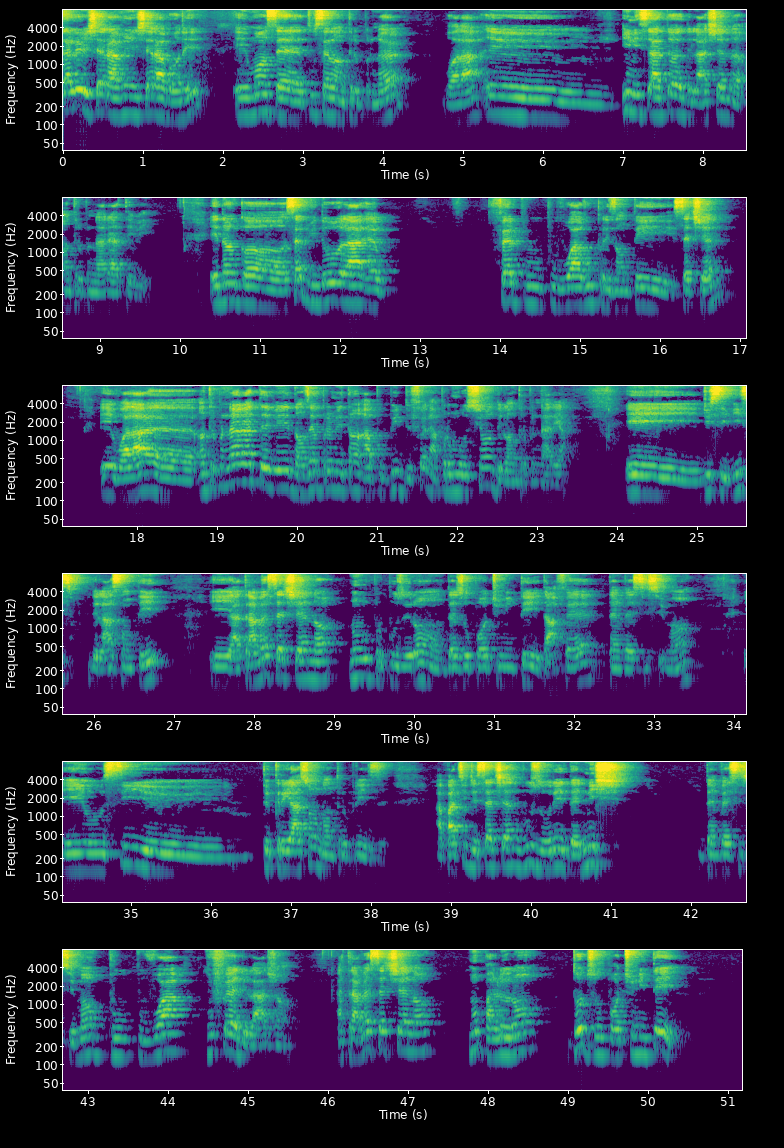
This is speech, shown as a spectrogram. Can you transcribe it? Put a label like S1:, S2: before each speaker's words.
S1: salut chers amis, chers abonnés. Et moi, c'est Toussaint l'entrepreneur. Voilà. Et initiateur de la chaîne Entrepreneuriat TV. Et donc, euh, cette vidéo-là est faite pour pouvoir vous présenter cette chaîne. Et voilà, euh, Entrepreneuriat TV, dans un premier temps, a pour but de faire la promotion de l'entrepreneuriat et du civisme, de la santé. Et à travers cette chaîne, nous vous proposerons des opportunités d'affaires, d'investissement et aussi euh, de création d'entreprises. À partir de cette chaîne, vous aurez des niches d'investissement pour pouvoir vous faire de l'argent. À travers cette chaîne, nous parlerons d'autres opportunités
